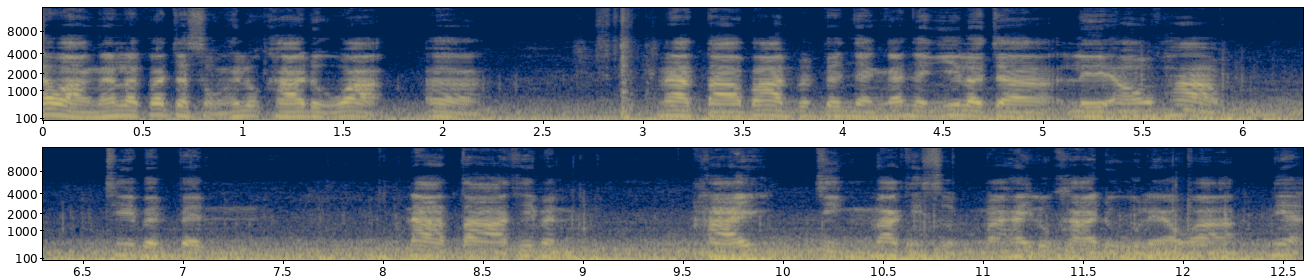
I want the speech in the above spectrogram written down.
ระหว่างนั้นเราก็จะส่งให้ลูกค้าดูว่า เออหน้าตาบ้านเป็นเป็นอย่างนั้นอย่างนี้เราจะเลเยอร์ภาพที่เป็นเป็น หน้าตาที่มันคล้ายจริงมากที่สุดมาให้ลูกค้าดูแล้วว่า เนี่ย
